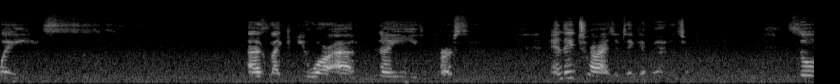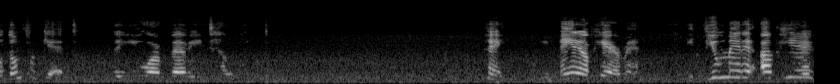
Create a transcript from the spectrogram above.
ways as like you are a naive person and they try to take advantage of you. So don't forget that you are very intelligent. Hey, you made it up here, man. If you made it up here,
